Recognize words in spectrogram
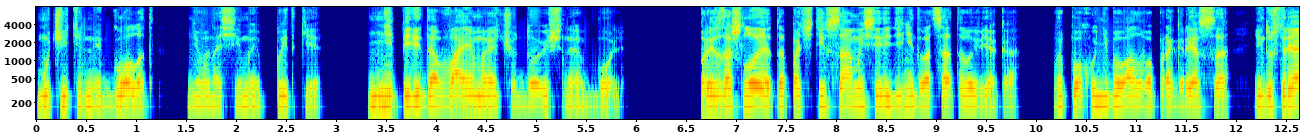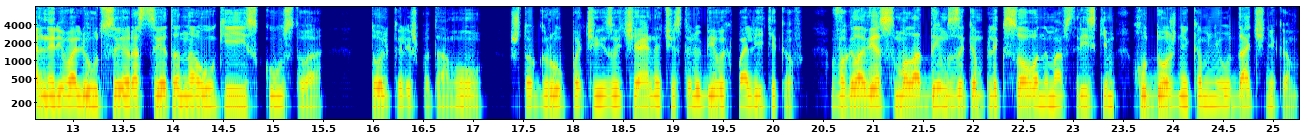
мучительный голод, невыносимые пытки, непередаваемая чудовищная боль. Произошло это почти в самой середине XX века, в эпоху небывалого прогресса, индустриальной революции, расцвета науки и искусства, только лишь потому, что группа чрезвычайно честолюбивых политиков во главе с молодым закомплексованным австрийским художником-неудачником,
